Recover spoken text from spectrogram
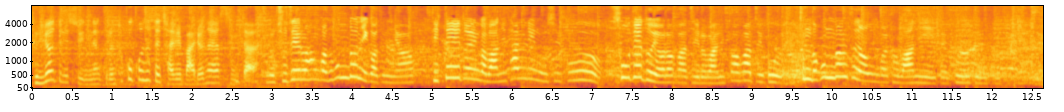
들려드릴 수 있는 그런 토크 콘서트 자리를 마련하였습니다. 지금 주제로 한 건 혼돈이거든요. 디테일적인 거 많이 살리놓으 소재도 여러 가지를 많이 써가지고 좀 더 혼돈스러운 걸 더 많이 이제 보여드리고 있어요.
